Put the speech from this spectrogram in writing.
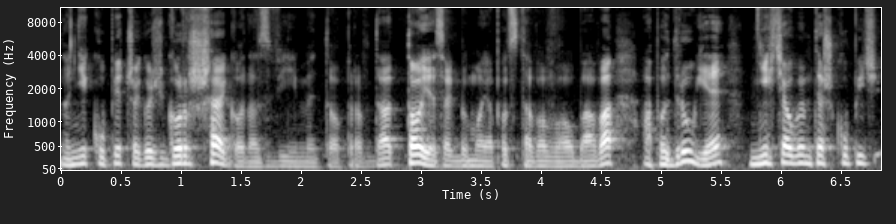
no nie kupię czegoś gorszego, nazwijmy to, prawda? To jest jakby moja podstawowa obawa, a po drugie nie chciałbym też kupić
